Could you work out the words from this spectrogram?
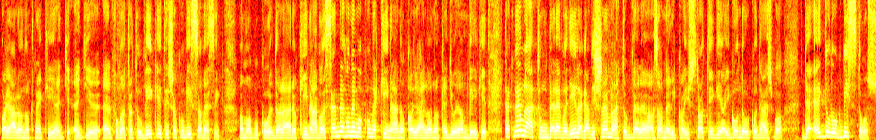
ajánlanak neki egy, egy elfogadható békét, és akkor visszaveszik a maguk oldalára Kínával szembe, hanem akkor meg Kínának ajánlanak egy olyan békét. Tehát nem látunk bele, vagy én legalábbis nem látok bele az amerikai stratégiai gondolkodásba, de egy dolog biztos,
